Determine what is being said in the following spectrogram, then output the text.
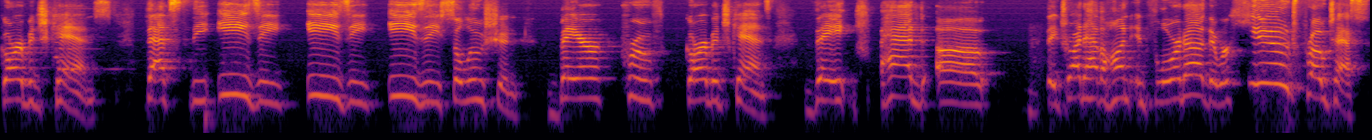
garbage cans. That's the easy, easy, easy solution. Bear proof garbage cans. They had, uh, they tried to have a hunt in Florida. There were huge protests.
